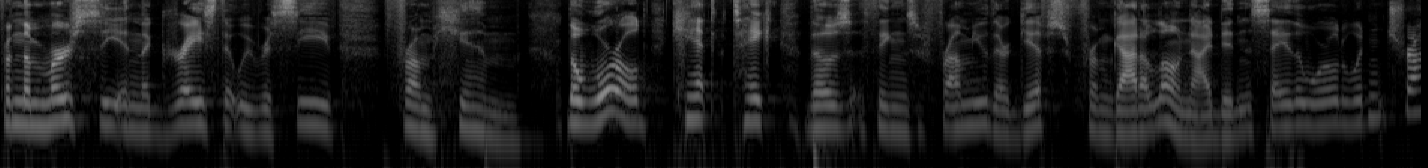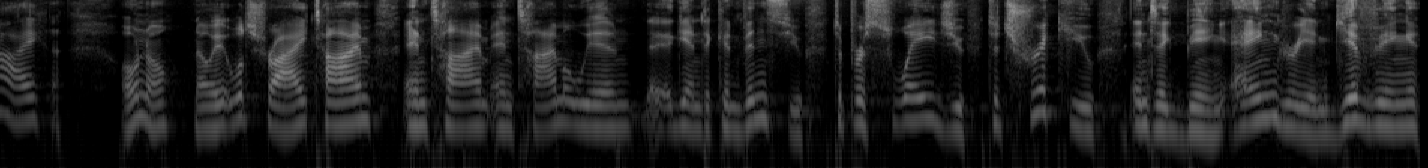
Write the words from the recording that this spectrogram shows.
from the mercy and the grace that we receive from Him. The world can't take those things from you. They're gifts from God alone. Now, I didn't say the world wouldn't try. Oh, no, no, it will try time and time and time again to convince you, to persuade you, to trick you into being angry and giving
